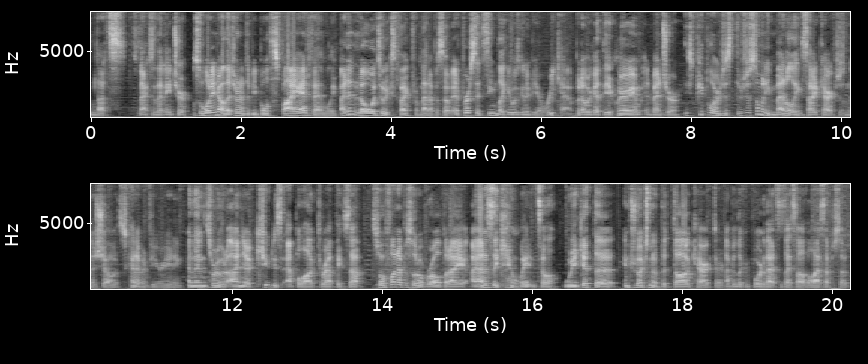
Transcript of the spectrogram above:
Nuts. Snacks of that nature. So what do you know? They turned out to be both spy and family. I didn't know what to expect from that episode. At first it seemed like it was going to be a recap. But now we got the aquarium adventure. These people are just, there's just so many meddling side characters in the show. It's kind of infuriating. And then sort of an Anya cuteness epilogue to wrap things up. So a fun episode overall, but I, I honestly can't wait until we get the introduction of the dog character. I've been looking forward to that since I saw the last episode.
